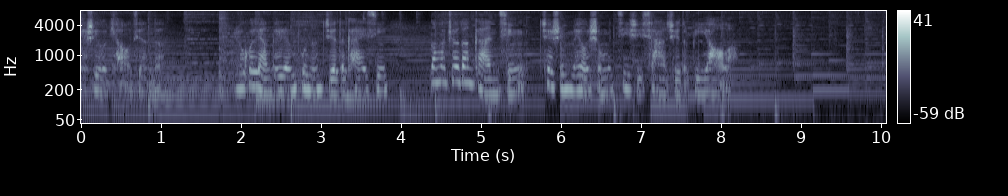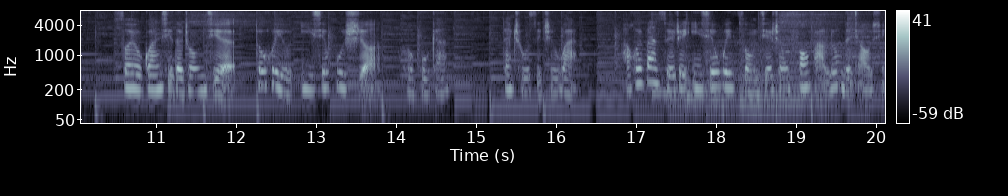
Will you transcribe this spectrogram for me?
也是有条件的。如果两个人不能觉得开心，那么这段感情确实没有什么继续下去的必要了。所有关系的终结都会有一些不舍和不甘，但除此之外，还会伴随着一些未总结成方法论的教训。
